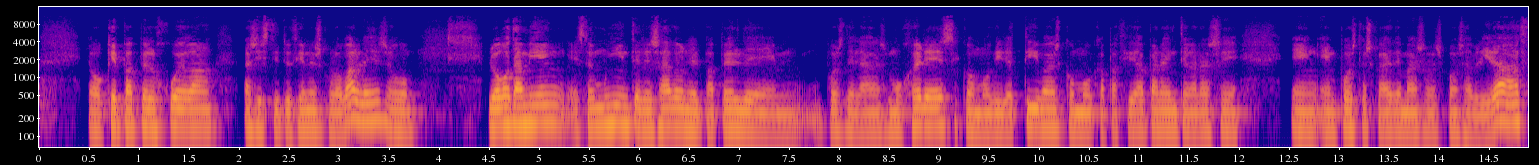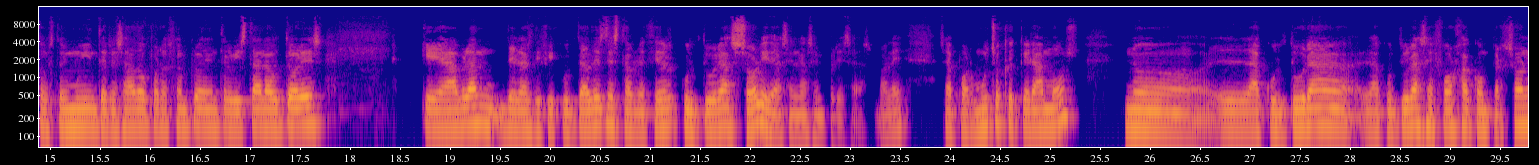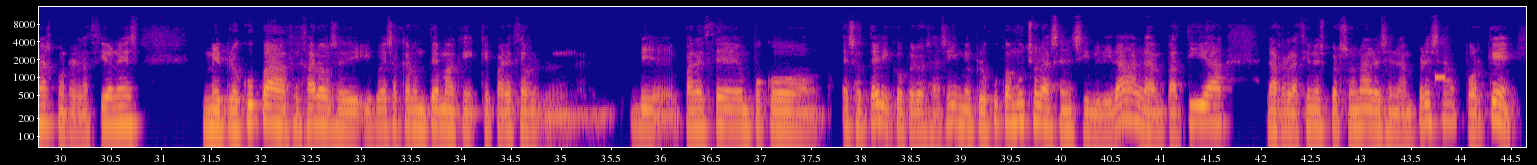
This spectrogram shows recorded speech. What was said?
o qué papel juegan las instituciones globales, o luego también estoy muy interesado en el papel de, pues, de las mujeres como directivas, como capacidad para integrarse en, en puestos cada vez de más responsabilidad, o estoy muy interesado, por ejemplo, en entrevistar autores que hablan de las dificultades de establecer culturas sólidas en las empresas, ¿vale? O sea, por mucho que queramos, no, la cultura, la cultura se forja con personas, con relaciones. Me preocupa, fijaros, eh, y voy a sacar un tema que, que parece, parece un poco esotérico, pero es así. Me preocupa mucho la sensibilidad, la empatía, las relaciones personales en la empresa. ¿Por qué?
